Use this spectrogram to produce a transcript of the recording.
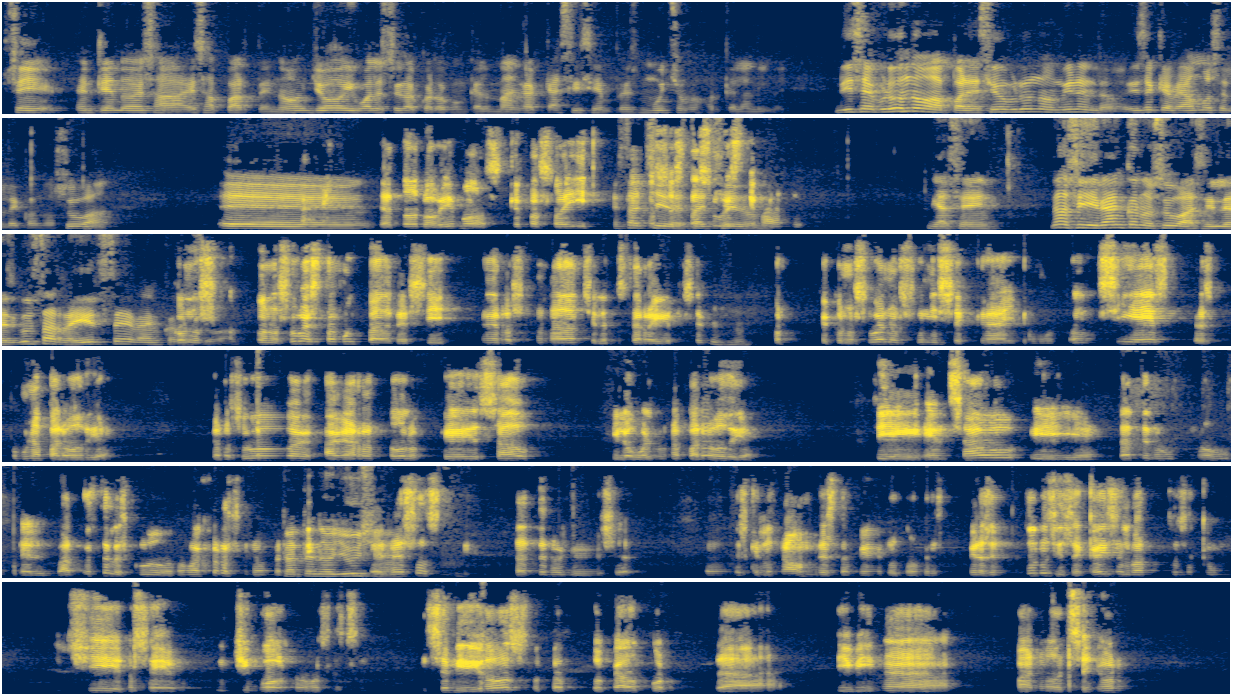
sí, entiendo esa, esa parte, ¿no? Yo igual estoy de acuerdo con que el manga casi siempre es mucho mejor que el anime. Dice Bruno, apareció Bruno, mírenlo. Dice que veamos el de Konosuba. Eh, ya todos lo vimos. ¿Qué pasó ahí? Está chido, está, está chido. Ya sé. No, sí, vean Konosuba. Si les gusta reírse, vean Konosuba. Konosuba está muy padre, sí. Tiene razón nada si les gusta reírse. Porque Konosuba no es un isekai, como sí es, pero es como una parodia. Konosuba agarra todo lo que es Sao y lo vuelve una parodia. Sí, en Sao y en Tate no, el vato este el escudo, no me acuerdo si nombre. Tate no Yusha. En esos, Tate no Yusha es que los nombres también, los nombres. Mira, si todos si se cae el vato saca un no sé, un chingón, ¿no? es un semidios tocado por la divina mano del Señor.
